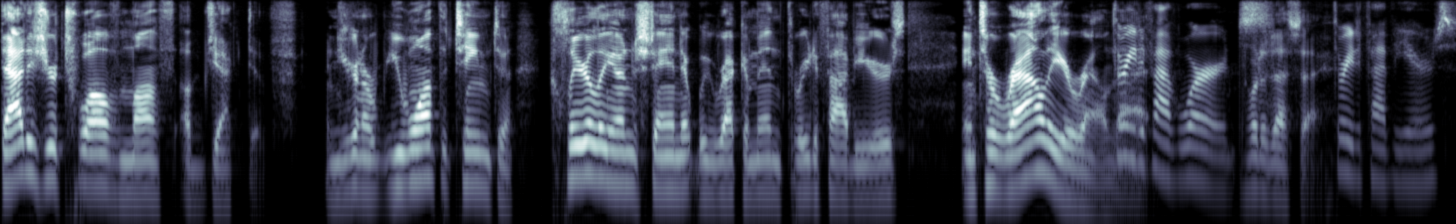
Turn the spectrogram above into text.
That is your 12 month objective. And you're gonna you want the team to clearly understand it. We recommend three to five years and to rally around Three that. to five words. What did I say? Three to five years.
